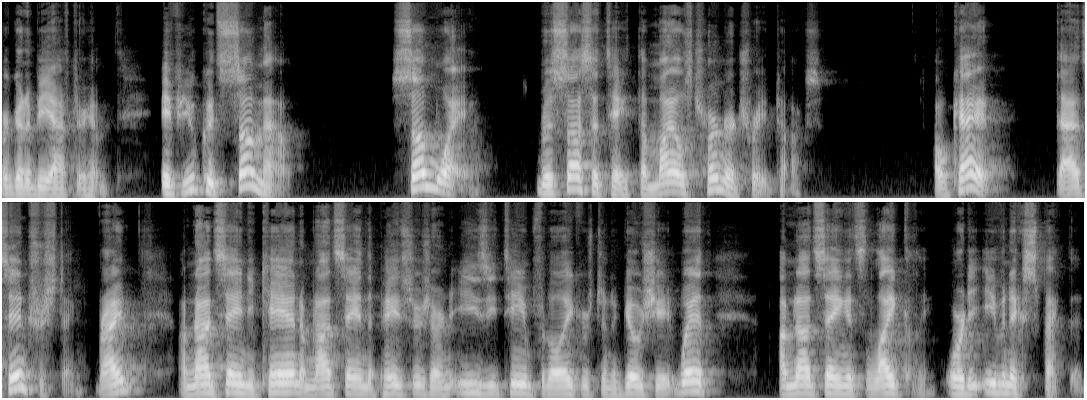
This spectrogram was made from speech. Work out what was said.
are going to be after him. If you could somehow, some way, resuscitate the Miles Turner trade talks, okay, that's interesting, right? I'm not saying you can. I'm not saying the Pacers are an easy team for the Lakers to negotiate with. I'm not saying it's likely or to even expect it.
